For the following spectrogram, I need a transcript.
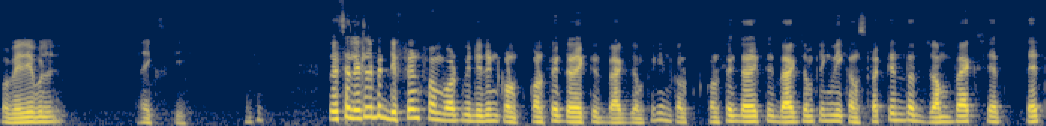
for variable x k. Okay. So, it is a little bit different from what we did in conflict directed back jumping. In conflict directed back jumping, we constructed the jump back set,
